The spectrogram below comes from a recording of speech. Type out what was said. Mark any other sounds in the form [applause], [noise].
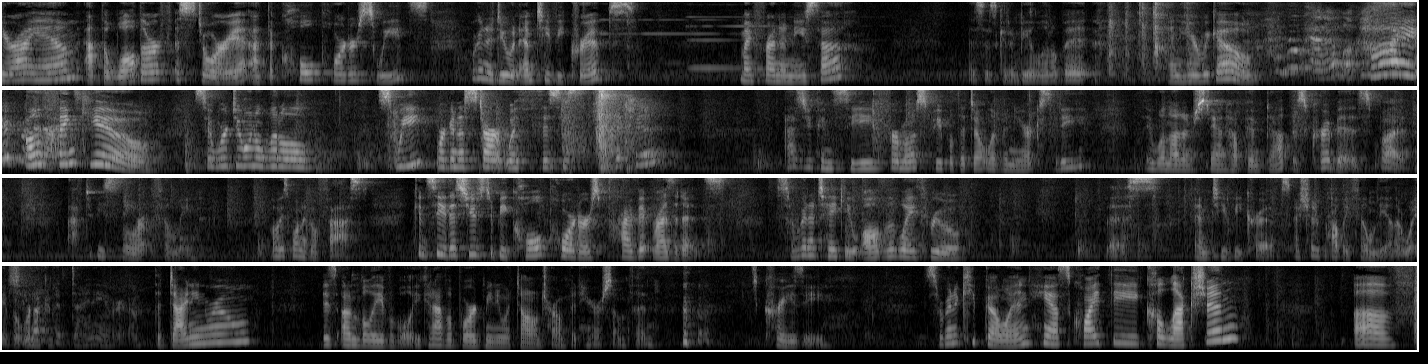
here I am at the Waldorf Astoria at the Cole Porter Suites. We're gonna do an MTV Cribs. My friend Anissa. This is gonna be a little bit, and here we go. Hello, Anna. Welcome Hi. to my crib Oh, the night. thank you. So we're doing a little suite. We're gonna start with this is the kitchen. As you can see, for most people that don't live in New York City, they will not understand how pimped out this crib is, but I have to be slower at filming. Always want to go fast. You can see this used to be Cole Porter's private residence. So we're gonna take you all the way through this MTV Cribs. I should have probably filmed the other way, but we're not gonna. The dining room. The dining room is unbelievable. You could have a board meeting with Donald Trump in here or something. [laughs] it's crazy. So we're going to keep going. He has quite the collection of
